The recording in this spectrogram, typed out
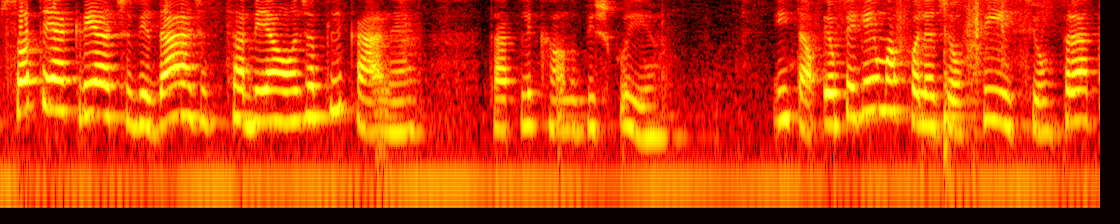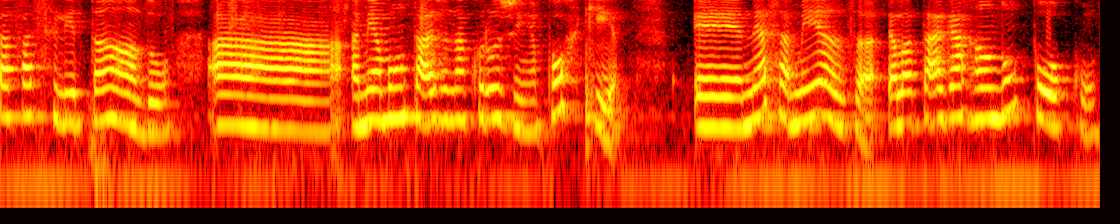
só ter a criatividade, saber aonde aplicar, né? Tá aplicando o biscuit. Então, eu peguei uma folha de ofício para estar tá facilitando a, a minha montagem na corujinha. Por quê? É, nessa mesa, ela tá agarrando um pouco.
